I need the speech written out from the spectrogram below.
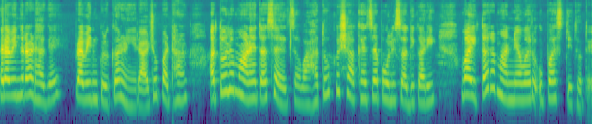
रवींद्र ढगे प्रवीण कुलकर्णी राजू पठाण अतुल माने तसेच वाहतूक शाखेचे पोलीस अधिकारी व इतर मान्यवर उपस्थित होते.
